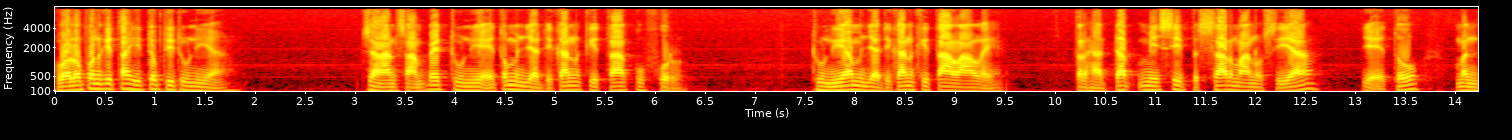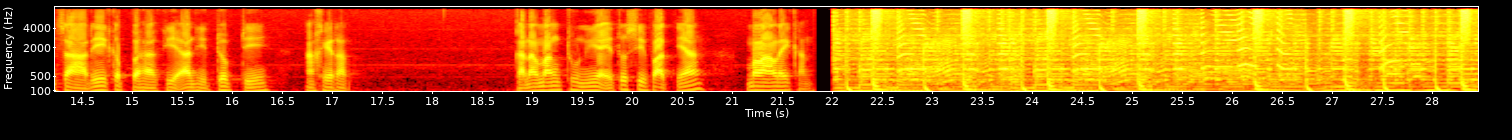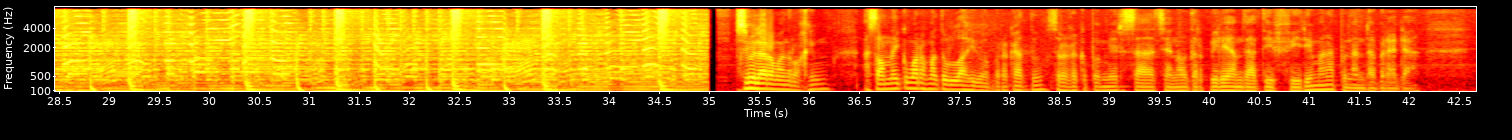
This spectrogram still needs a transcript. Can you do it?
Walaupun kita hidup di dunia, jangan sampai dunia itu menjadikan kita kufur. Dunia menjadikan kita lalai terhadap misi besar manusia yaitu mencari kebahagiaan hidup di akhirat. Karena memang dunia itu sifatnya melalaikan. Bismillahirrahmanirrahim. Assalamualaikum warahmatullahi wabarakatuh. Saudara pemirsa channel terpilih MTA TV di mana pun Anda berada.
